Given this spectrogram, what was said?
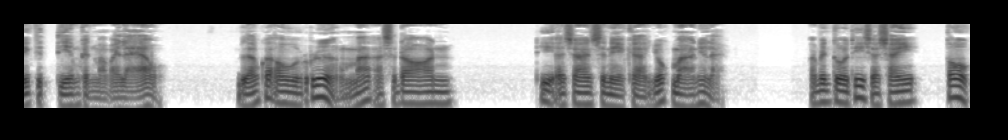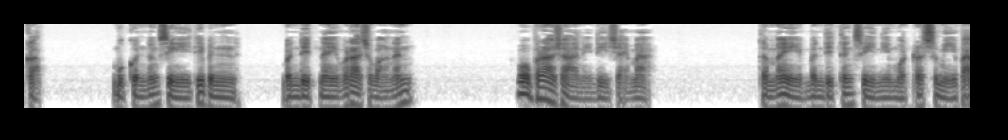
นี่คือเตรียมกันมาไว้แล้ว แล้วก็เอาเรื่องม้าอัสดร ที่อาจารย์เสนกายกมานี่แหละ มาเป็นตัวที่จะใช้โต้กลับบุคคลทั้งสี่ที่เป็นบัณฑิตในพระราชวังนั้นว่าพระราชานี่ดีใจมากทำให้บัณฑิตทั้งสี่นี่หมดรัศมีไป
